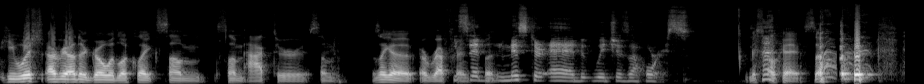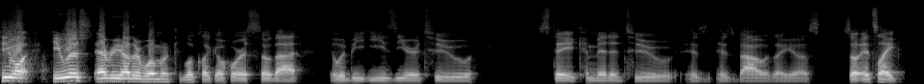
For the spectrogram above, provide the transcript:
he wished every other girl would look like some some actor. Some it was like a, a reference. He said but Mr. Ed, which is a horse. Okay, so he wa- he wished every other woman could look like a horse so that it would be easier to stay committed to his his vows, I guess. So it's like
